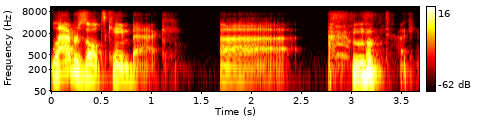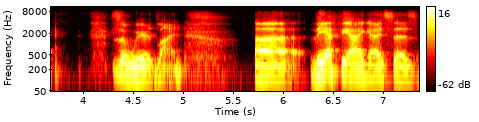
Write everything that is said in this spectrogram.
lab results came back. Uh, okay, this is a weird line. Uh, the FBI guy says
